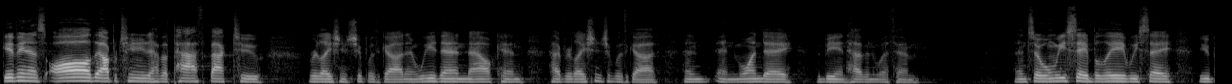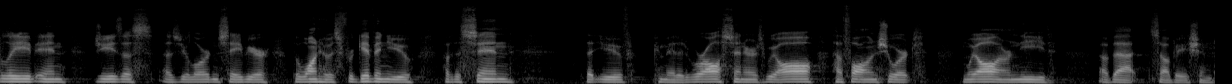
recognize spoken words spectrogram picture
giving us all the opportunity to have a path back to relationship with God. And we then now can have relationship with God and, and one day be in heaven with Him. And so when we say believe, we say you believe in Jesus as your Lord and Savior, the one who has forgiven you of the sin that you've committed. We're all sinners. We all have fallen short, and we all are in need of that salvation.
